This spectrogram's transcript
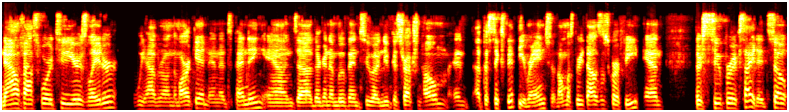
Now, fast forward two years later, we have it on the market and it's pending and uh, they're going to move into a new construction home and at the 650 range and almost 3000 square feet and they're super excited. So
